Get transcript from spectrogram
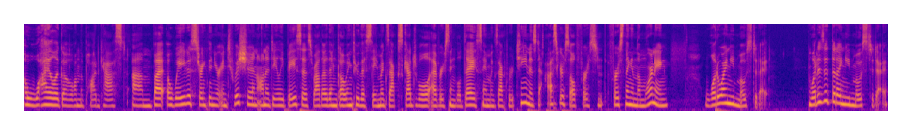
a while ago on the podcast. Um, but a way to strengthen your intuition on a daily basis rather than going through the same exact schedule every single day, same exact routine, is to ask yourself first, first thing in the morning, what do I need most today? What is it that I need most today?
